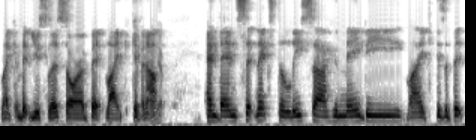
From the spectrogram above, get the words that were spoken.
like a bit useless or a bit like given up. Yep. And then sit next to Lisa, who maybe like is a bit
